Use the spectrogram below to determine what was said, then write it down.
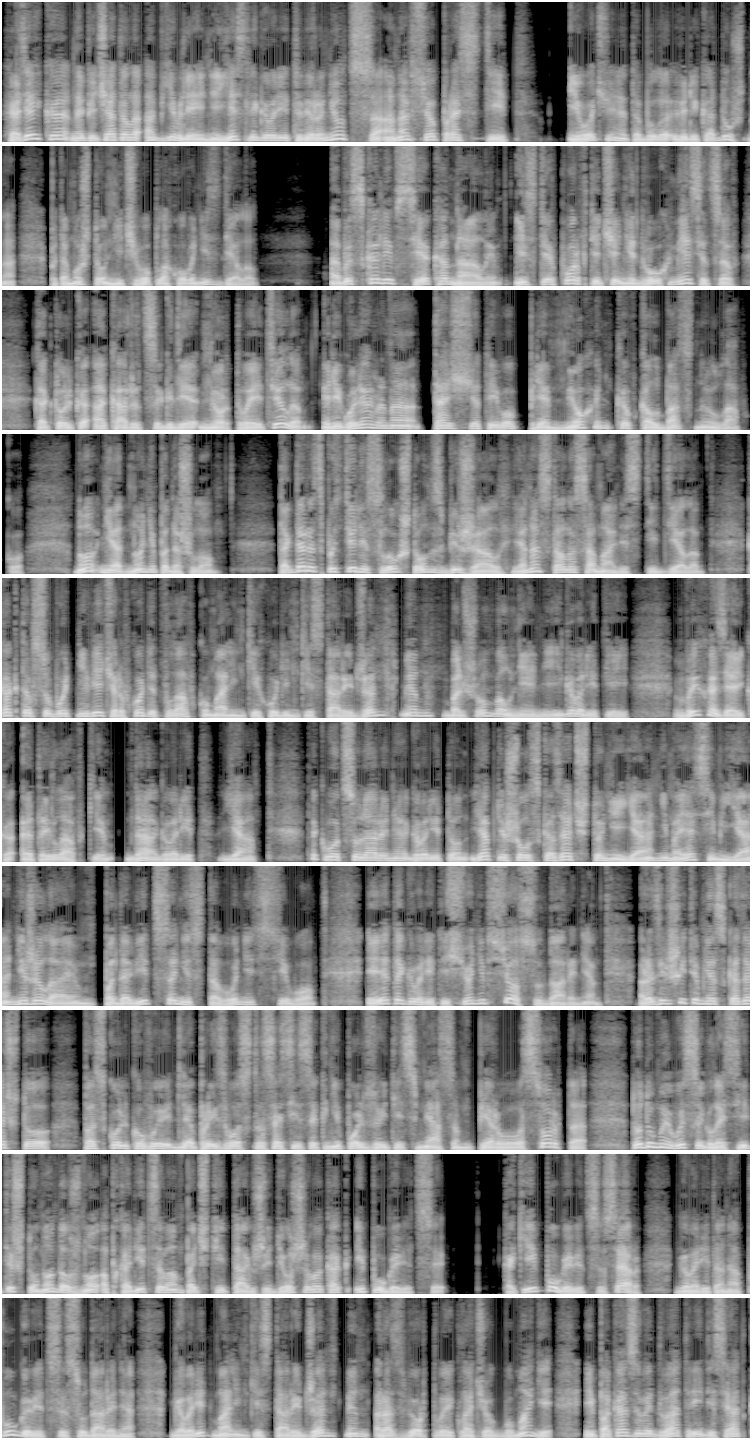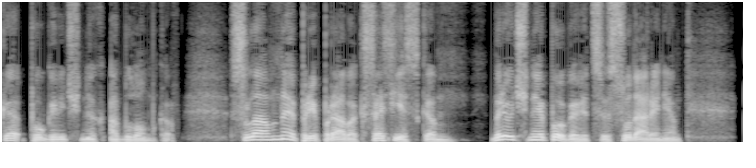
Хозяйка напечатала объявление. Если, говорит, вернется, она все простит. И очень это было великодушно, потому что он ничего плохого не сделал. Обыскали все каналы, и с тех пор в течение двух месяцев, как только окажется где мертвое тело, регулярно тащат его прямехонько в колбасную лавку. Но ни одно не подошло. Тогда распустили слух, что он сбежал, и она стала сама вести дело. Как-то в субботний вечер входит в лавку маленький худенький старый джентльмен в большом волнении и говорит ей, «Вы хозяйка этой лавки?» «Да», — говорит, — «я». «Так вот, сударыня», — говорит он, — «я пришел сказать, что ни я, ни моя семья не желаем подавиться ни с того, ни с сего. И это, — говорит, — еще не все, сударыня. Разрешите мне сказать, что поскольку вы для производства сосисок не пользуетесь мясом первого сорта, то, думаю, вы согласитесь, что оно должно обходиться вам почти так же дешево, как и пуговицы. «Какие пуговицы, сэр?» — говорит она. «Пуговицы, сударыня», — говорит маленький старый джентльмен, развертывая клочок бумаги и показывает два-три десятка пуговичных обломков. «Славная приправа к сосискам. Брючные пуговицы, сударыня».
